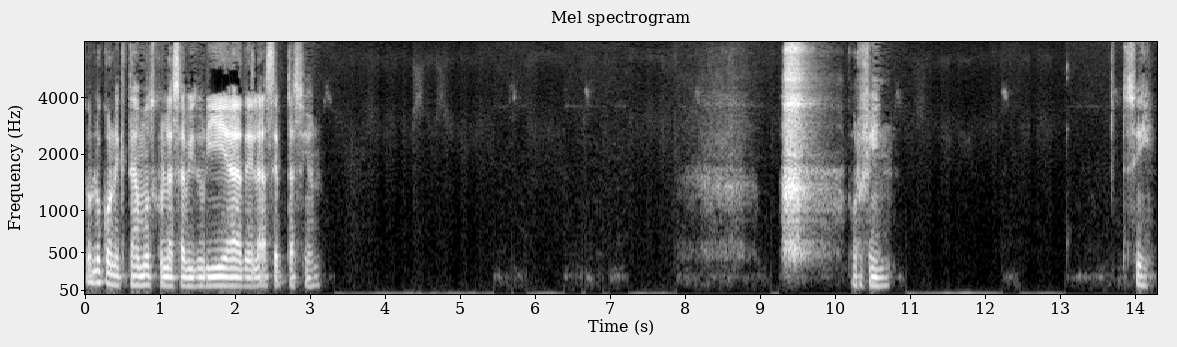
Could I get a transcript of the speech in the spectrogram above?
Solo conectamos con la sabiduría de la aceptación. Por fin. Sí.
